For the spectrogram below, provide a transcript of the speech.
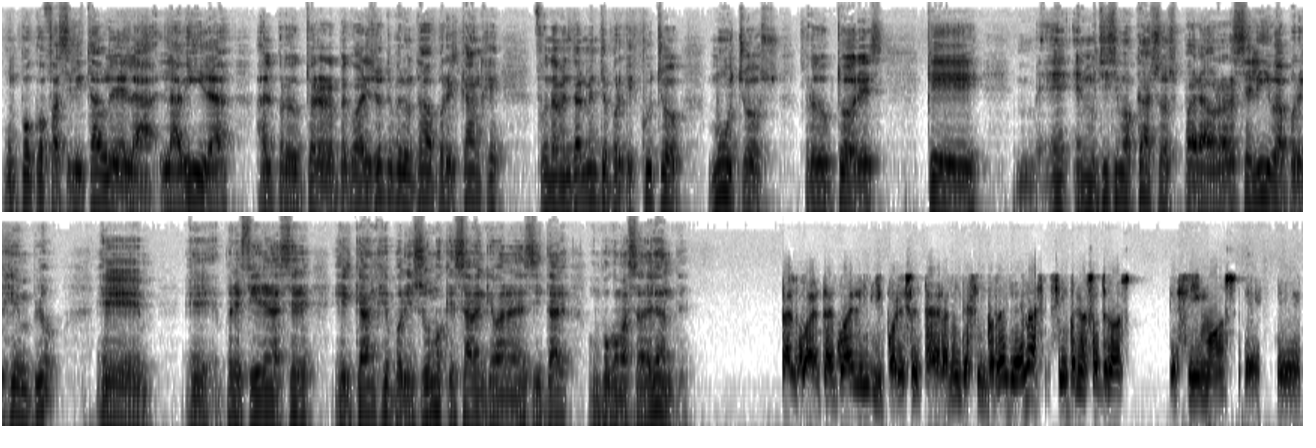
un poco facilitarle la, la vida al productor agropecuario. Yo te preguntaba por el canje, fundamentalmente porque escucho muchos productores que en, muchísimos casos, para ahorrarse el IVA, por ejemplo, eh, eh, prefieren hacer el canje por insumos que saben que van a necesitar un poco más adelante. Tal cual, tal cual, y, por eso esta herramienta es importante. Además, siempre nosotros decimos, este,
